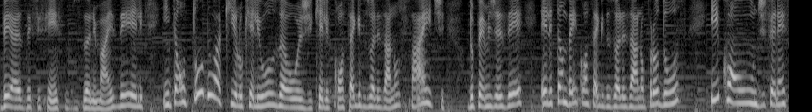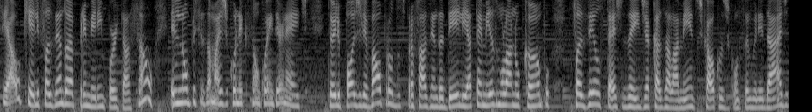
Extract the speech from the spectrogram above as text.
ver as eficiências dos animais dele. Então, tudo aquilo que ele usa hoje, que ele consegue visualizar no site, do PMGZ, ele também consegue visualizar no Produz e com um diferencial que ele fazendo a primeira importação, ele não precisa mais de conexão com a internet. Então ele pode levar o produto para a fazenda dele e até mesmo lá no campo fazer os testes aí de acasalamento, de cálculos de consanguinidade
